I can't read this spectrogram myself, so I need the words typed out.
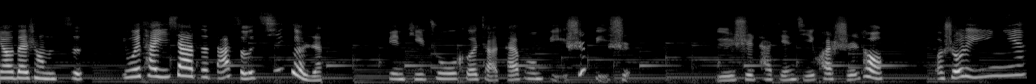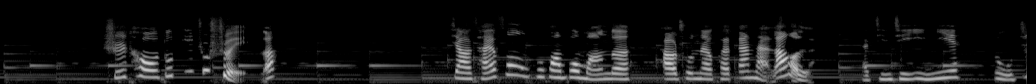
腰带上的字，以为他一下子打死了七个人，便提出和小裁缝比试比试。于是他捡起一块石头，往手里一捏，石头都滴出水了。小裁缝不慌不忙地掏出那块干奶酪来，他轻轻一捏。乳汁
